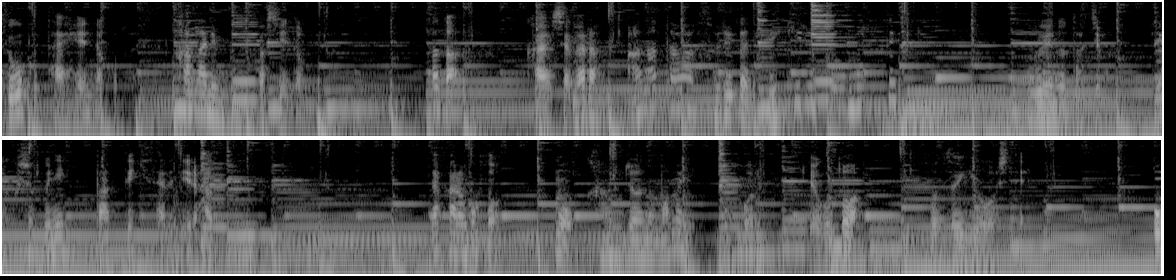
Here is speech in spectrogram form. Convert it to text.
すごく大変なことです。かなり難しいと思います。ただ会社からあなたはそれができると思って上の立場役職に抜擢されているはず。ですだからこそもう感情のままに怒るということは卒業して怒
